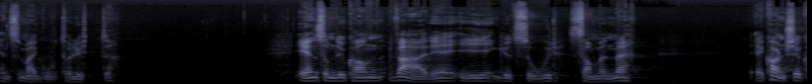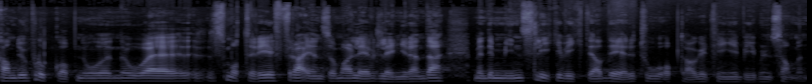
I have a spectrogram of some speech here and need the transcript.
En som er god til å lytte. En som du kan være i Guds ord sammen med. Eh, kanskje kan du plukke opp noe, noe, småtteri fra en som har levd lenger enn deg, men det er minst like viktig at dere to oppdager ting i Bibelen sammen.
